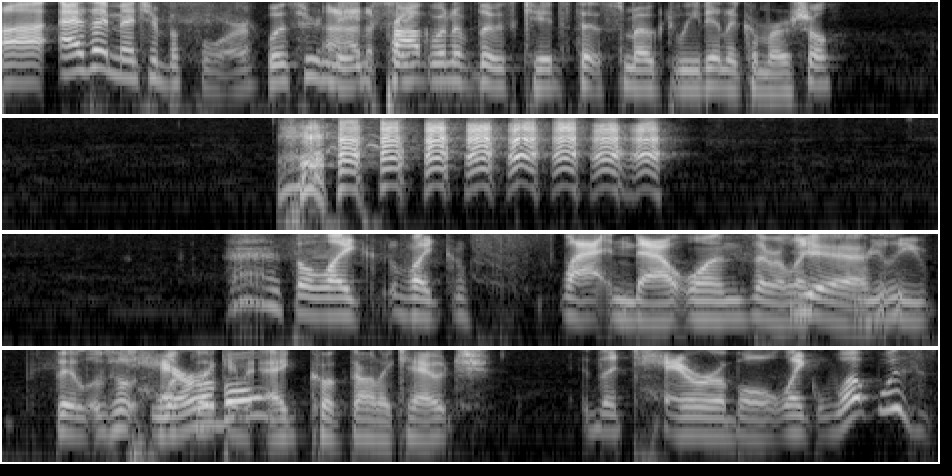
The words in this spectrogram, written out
uh, as I mentioned before, Was her uh, namesake prob- one of those kids that smoked weed in a commercial? the like like flattened out ones that were like Yeah. really They look look like Terrible? an egg cooked on a couch. the terrible. Like, what was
